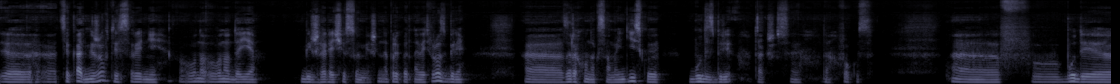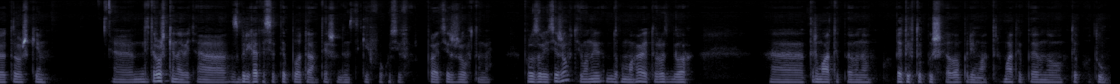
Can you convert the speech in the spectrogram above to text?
Е, Це кадмій жовтий середній, воно, воно дає більш гарячі суміш. Наприклад, навіть в розбірі е, за рахунок саме індійської буде збері... Так, щось, е, да, фокус. Е, Буде трошки, е, не трошки навіть, а зберігатися теплота. Теж один з таких фокусів праці з жовтими. Прозорі ці жовті вони допомагають у розбілах е, тримати певну, для тих, хто пише алаприма, тримати певну теплоту,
